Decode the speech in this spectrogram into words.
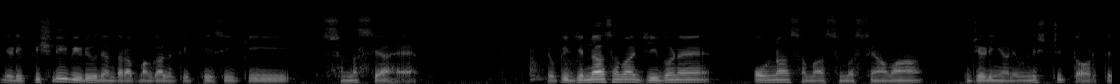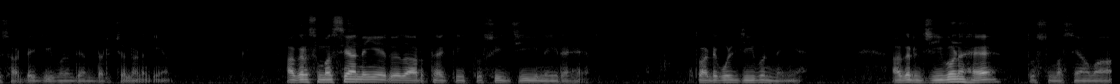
ਜਿਹੜੀ ਪਿਛਲੀ ਵੀਡੀਓ ਦੇ ਅੰਦਰ ਆਪਾਂ ਗੱਲ ਕੀਤੀ ਸੀ ਕਿ ਸਮੱਸਿਆ ਹੈ। ਕਿਉਂਕਿ ਜਿੰਨਾ ਸਮਾਂ ਜੀਵਨ ਹੈ ਉਹਨਾਂ ਸਮਾਂ ਸਮੱਸਿਆਵਾਂ ਜਿਹੜੀਆਂ ਨੇ, ਉਹ ਨਿਸ਼ਚਿਤ ਤੌਰ ਤੇ ਸਾਡੇ ਜੀਵਨ ਦੇ ਅੰਦਰ ਚੱਲਣਗੀਆਂ। ਅਗਰ ਸਮੱਸਿਆ ਨਹੀਂ ਹੈ, ਤਾਂ ਇਹਦਾ ਅਰਥ ਹੈ ਕਿ ਤੁਸੀਂ ਜੀ ਨਹੀਂ ਰਹੇ। ਤੁਹਾਡੇ ਕੋਲ ਜੀਵਨ ਨਹੀਂ ਹੈ। ਅਗਰ ਜੀਵਨ ਹੈ, ਤਾਂ ਸਮੱਸਿਆਵਾਂ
